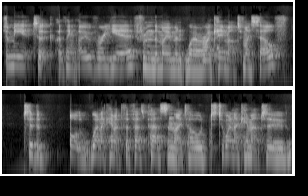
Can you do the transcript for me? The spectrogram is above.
For me, it took, I think, over a year from the moment where I came out to myself to the, or when I came out to the first person that I told to when I came out to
